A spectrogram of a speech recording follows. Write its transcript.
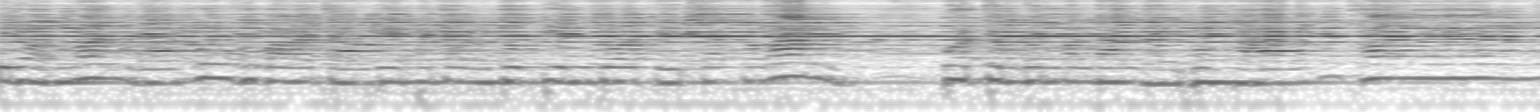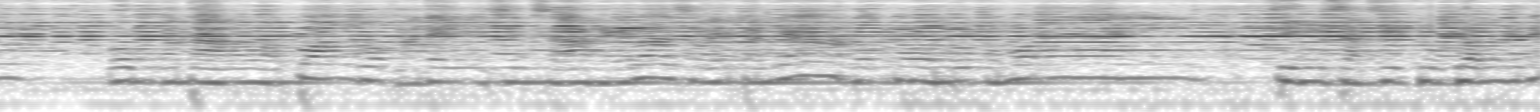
ดีดอนวันดาคุณครูบาอาจารย์เรียนมาจนทุกดินตัวเกิดจักรวาลโปวดจงดลบันดาลให้ผู้ขาคองอมกระตาว่าป้องพวกหาได้ศึกษาให้ว่าสอยปัญญาพวกโตดูกระมองสิ่งศักดิ์สิทธิ์ถูกยอมอยู่ใน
